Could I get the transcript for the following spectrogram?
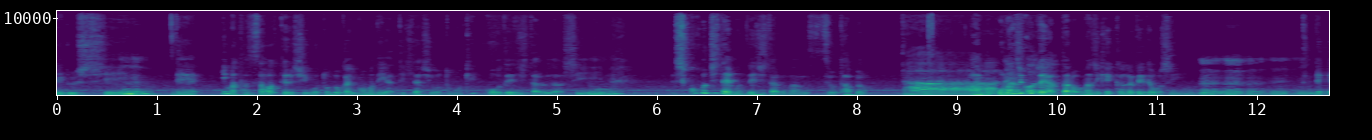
てるし、うん。うんで今携わってる仕事とか今までやってきた仕事も結構デジタルだし、うん。思考自体もデジタルなんですよ多分。あの同じことやっなたら同じ結果が出てほしい、るほどうんうんうんうんうん。で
